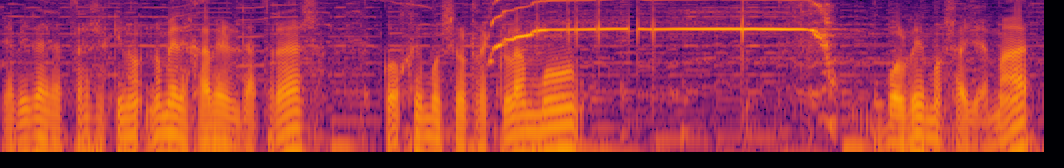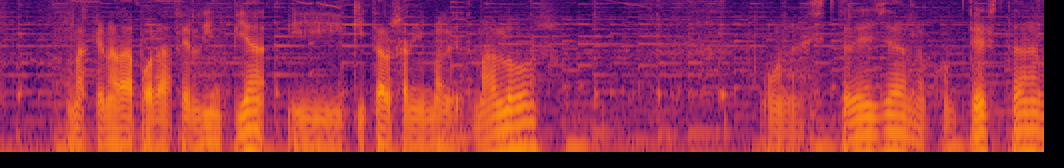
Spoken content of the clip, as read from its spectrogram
Y vida de atrás, es que no me deja ver el de atrás. Cogemos el reclamo. Volvemos a llamar, más que nada por hacer limpia y quitar los animales malos. Una estrella, no contestan,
